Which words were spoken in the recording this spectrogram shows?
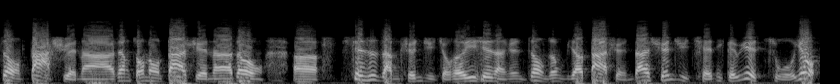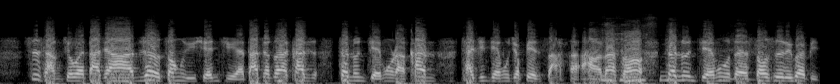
这种大选啊，像总统大选啊，这种呃县市长选举、九合一县长选举这种这种比较大选，大家选举前一个月左右，市场就会大家热衷于选举啊，大家都在看政论节目了，看财经节目就变少了哈。那时候政论节目的收视率会比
